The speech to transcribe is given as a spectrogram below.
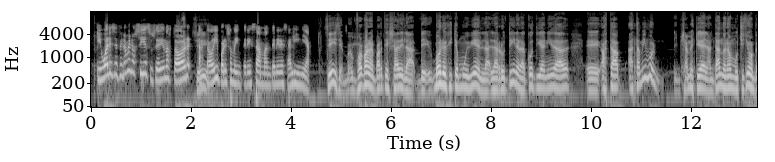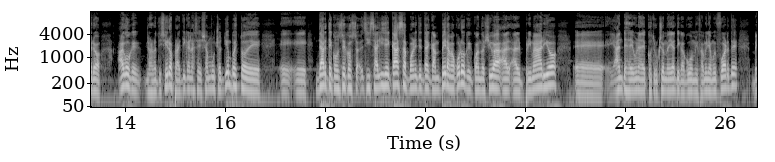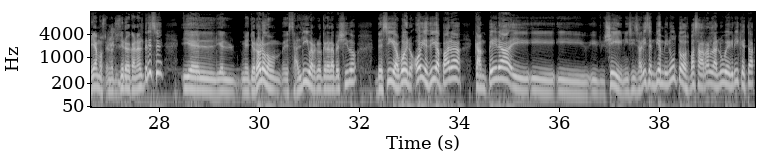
Que igual ese fenómeno sigue sucediendo hasta ahora, Sí. hasta hoy, y por eso me interesa mantener esa línea. Sí, sí, forman parte ya de la. De, vos lo dijiste muy bien, la, la rutina, la cotidianidad, eh, hasta, hasta mismo. Ya me estoy adelantando, ¿no? Muchísimo, pero algo que los noticieros practican hace ya mucho tiempo, esto de eh, eh, darte consejos. Si salís de casa, ponete tal campera. Me acuerdo que cuando yo iba al, primario, eh, antes de una deconstrucción mediática que hubo mi familia muy fuerte, veíamos el noticiero de Canal 13 y el, meteorólogo, Saldívar creo que era el apellido, decía, bueno, hoy es día para campera y, y, y, y jean, y si salís en 10 minutos vas a agarrar la nube gris que está...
